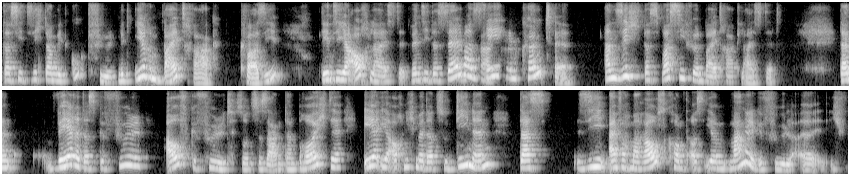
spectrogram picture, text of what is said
dass sie sich damit gut fühlt, mit ihrem Beitrag quasi, den sie ja auch leistet. Wenn sie das selber sehen könnte, an sich, das, was sie für einen Beitrag leistet, dann wäre das Gefühl aufgefüllt sozusagen. Dann bräuchte er ihr auch nicht mehr dazu dienen, dass sie einfach mal rauskommt aus ihrem Mangelgefühl, äh, ich,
